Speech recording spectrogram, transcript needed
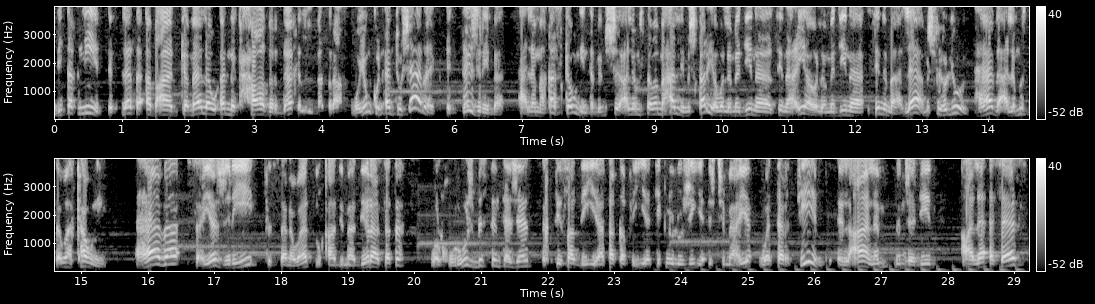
بتقنية ثلاثة أبعاد كما لو أنك حاضر داخل المسرح ويمكن أن تشارك التجربة على مقاس كوني. أنت مش على مستوى محلي مش قرية ولا مدينة صناعية ولا مدينة سينما. لا مش في هوليود. هذا على مستوى كوني. هذا سيجري في السنوات القادمة دراسته والخروج باستنتاجات اقتصادية ثقافية تكنولوجية اجتماعية وترتيب العالم من جديد على أساس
